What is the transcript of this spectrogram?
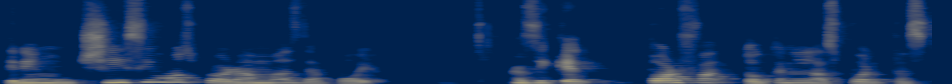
tienen muchísimos programas de apoyo. Así que porfa, toquen en las puertas.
